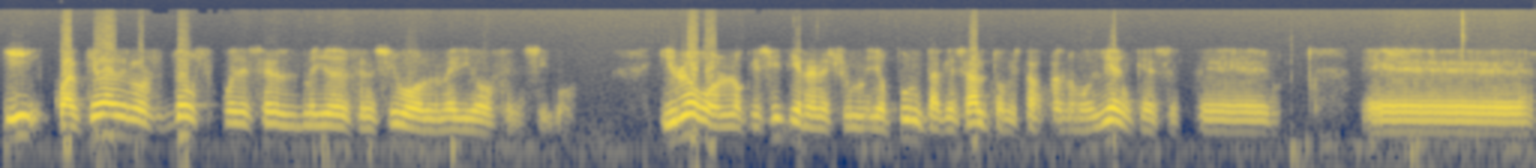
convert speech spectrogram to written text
y cualquiera de los dos puede ser el medio defensivo o el medio ofensivo. Y luego lo que sí tienen es un medio punta que es alto, que está jugando muy bien, que es este eh,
